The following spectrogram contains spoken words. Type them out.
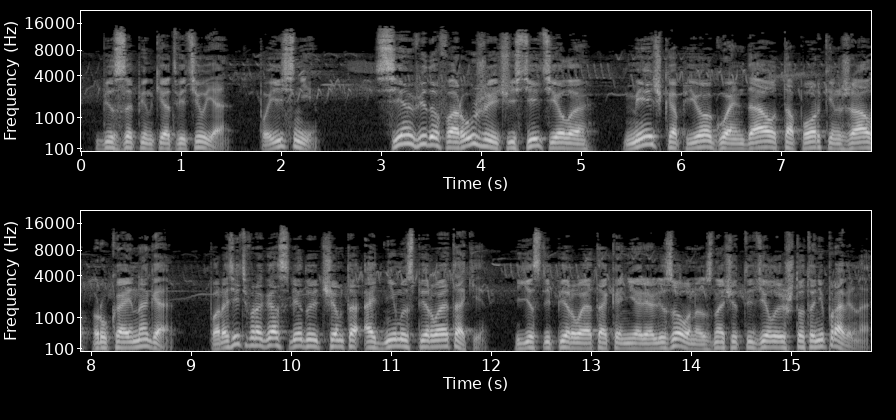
— без запинки ответил я. «Поясни». «Семь видов оружия и частей тела. Меч, копье, гуаньдао, топор, кинжал, рука и нога. Поразить врага следует чем-то одним из первой атаки. Если первая атака не реализована, значит ты делаешь что-то неправильно.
